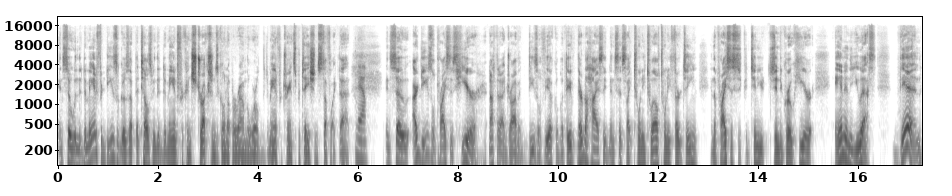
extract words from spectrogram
And so when the demand for diesel goes up, that tells me the demand for construction is going up around the world, the demand for transportation, stuff like that. Yeah. And so our diesel prices here, not that I drive a diesel vehicle, but they, they're the highest they've been since like 2012, 2013. And the prices continue tend to grow here and in the US. Then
